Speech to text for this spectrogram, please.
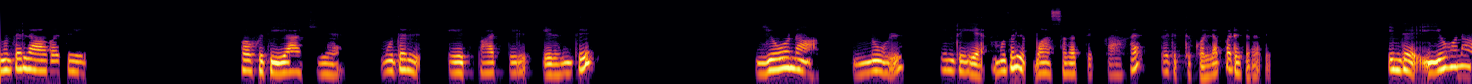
முதலாவது பகுதியாகிய முதல் ஏற்பாட்டில் இருந்து யோனா நூல் இன்றைய முதல் வாசகத்துக்காக எடுத்துக்கொள்ளப்படுகிறது இந்த யோனா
